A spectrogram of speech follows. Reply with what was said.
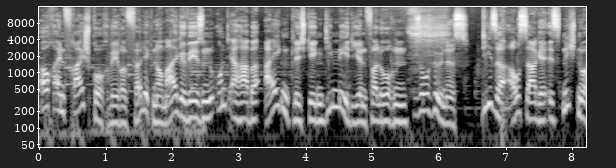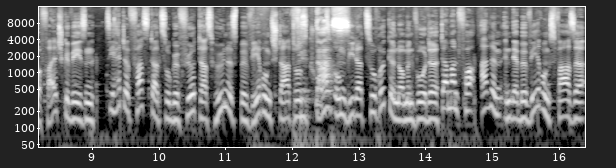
Auch ein Freispruch wäre völlig normal gewesen und er habe eigentlich gegen die Medien verloren, so Hoeneß. Diese Aussage ist nicht nur falsch gewesen, sie hätte fast dazu geführt, dass Höhnes Bewährungsstatus kurzum wieder zurückgenommen wurde, da man vor allem in der Bewährungsphase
